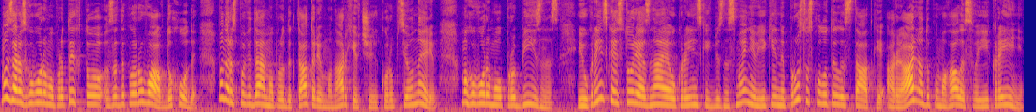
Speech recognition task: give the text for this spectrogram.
Ми зараз говоримо про тих, хто задекларував доходи. Ми не розповідаємо про диктаторів, монархів чи корупціонерів. Ми говоримо про бізнес. І українська історія знає українських бізнесменів, які не просто сколотили статки, а реально допомагали своїй країні.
